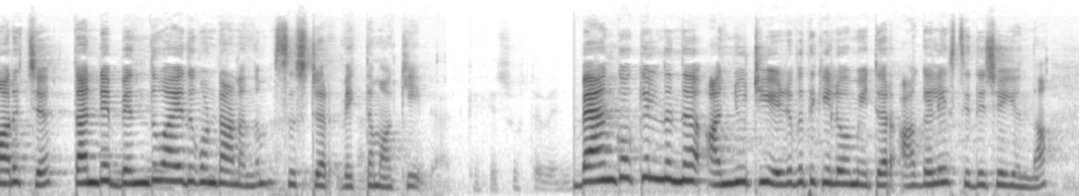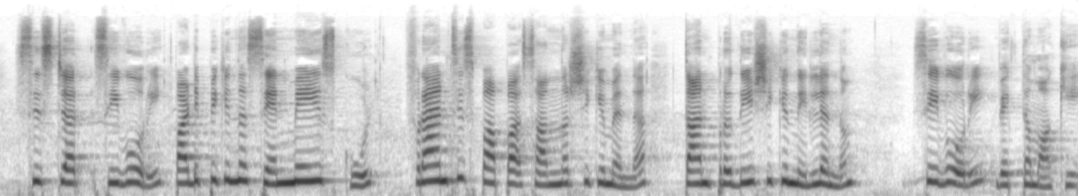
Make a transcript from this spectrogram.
മറിച്ച് തന്റെ ബന്ധുവായതുകൊണ്ടാണെന്നും സിസ്റ്റർ വ്യക്തമാക്കി. ബാങ്കോക്കിൽ നിന്ന് അഞ്ഞൂറ്റി എഴുപത് കിലോമീറ്റർ അകലെ സ്ഥിതി ചെയ്യുന്ന സിസ്റ്റർ സിവോറി പഠിപ്പിക്കുന്ന സെന്റ് മേരീസ് സ്കൂൾ ഫ്രാൻസിസ് പാപ്പ സന്ദർശിക്കുമെന്ന് താൻ പ്രതീക്ഷിക്കുന്നില്ലെന്നും സിവോറി വ്യക്തമാക്കി.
